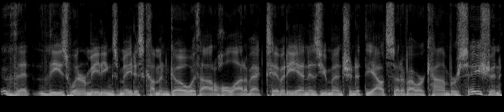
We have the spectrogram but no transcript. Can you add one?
that these winter meetings may just come and go without a whole lot of activity. And as you mentioned at the outset of our conversation,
